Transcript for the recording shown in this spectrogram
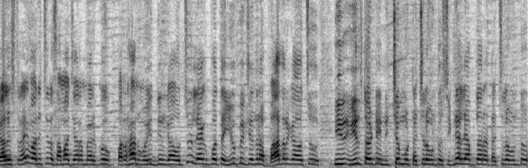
గాలిస్తున్నాయి. వారు ఇచ్చిన సమాచారం మేరకు ఫర్హాన్ మొయిద్దీన్ కావచ్చు లేకపోతే యూపీకి చెందిన బాదర్ కావచ్చు ఈ- వీరితోటి నిత్యము టచ్లో ఉంటూ సిగ్నల్ యాప్ ద్వారా టచ్లో ఉంటూ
